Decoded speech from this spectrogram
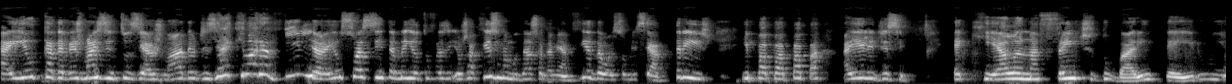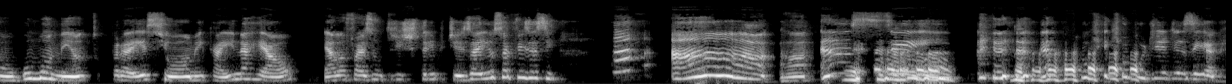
Aí eu, cada vez mais entusiasmada, eu dizia, ai, que maravilha, eu sou assim também, eu, tô fazendo, eu já fiz uma mudança na minha vida, eu assumi ser atriz, e papapá. Aí ele disse, é que ela, na frente do bar inteiro, em algum momento, para esse homem cair na real, ela faz um striptease. Aí eu só fiz assim, ah, ah, ah, ah sim, o que, que, eu podia dizer?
